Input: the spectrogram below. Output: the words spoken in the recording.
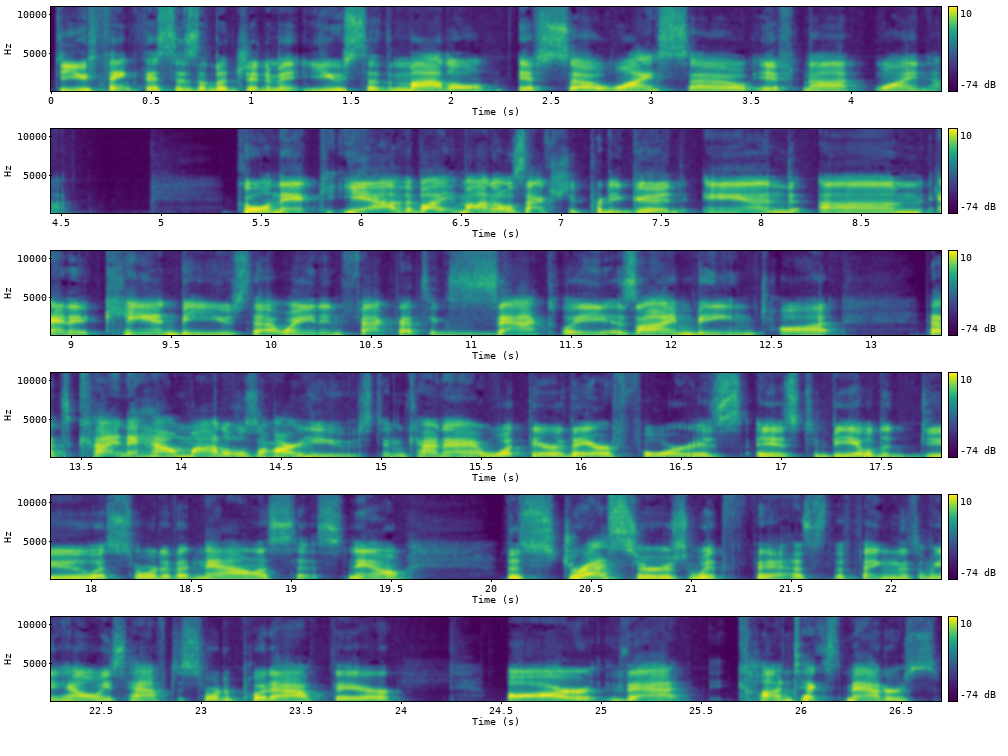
Do you think this is a legitimate use of the model? If so, why so? If not, why not? Cool, Nick. Yeah, the bite model is actually pretty good, and um, and it can be used that way. And in fact, that's exactly as I'm being taught. That's kind of how models are used, and kind of what they're there for is is to be able to do a sort of analysis. Now, the stressors with this, the thing that we always have to sort of put out there, are that context matters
